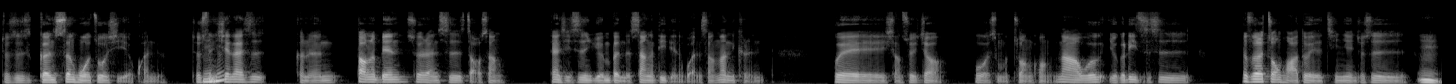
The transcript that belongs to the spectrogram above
就是跟生活作息有关的。就是你现在是可能到那边虽然是早上，但其实原本的上个地点的晚上，那你可能会想睡觉或者什么状况。那我有个例子是那时候在中华队的经验，就是嗯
